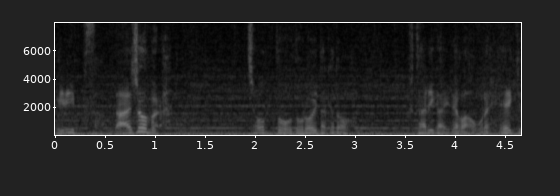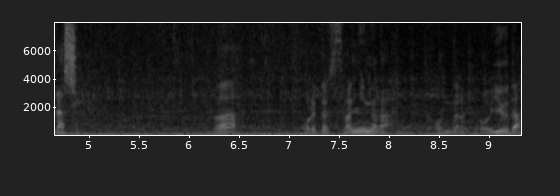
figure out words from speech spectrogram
フィリップさん大丈夫。ちょっと驚いたけど2人がいれば俺平気だしああ俺たち3人ならこんなの余裕だ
